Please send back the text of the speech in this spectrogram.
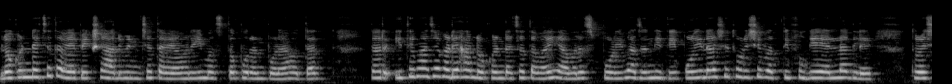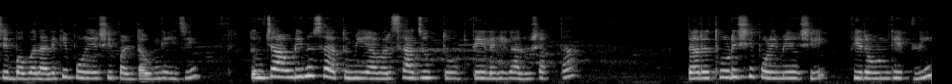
लोखंडाच्या तव्यापेक्षा अल्युमिनियमच्या तव्यावरही मस्त पुरणपोळ्या होतात. तर इथे माझ्याकडे हा लोखंडाचा तवा यावरच पोळी भाजून घेते. पोळीला असे थोडेसे वरती फुगे यायला लागले. थोडेसे बबल आले की पोळी अशी पलटवून घ्यायची. तुमच्या आवडीनुसार तुम्ही यावर साजूक तूप तेलही घालू शकता. तर थोडीशी पोळी मी अशी फिरवून घेतली.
